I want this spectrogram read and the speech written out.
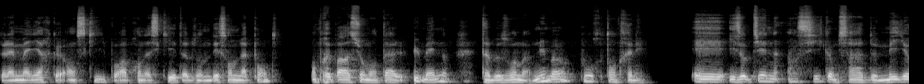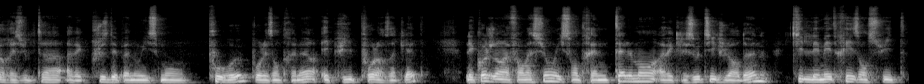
De la même manière qu'en ski, pour apprendre à skier, tu as besoin de descendre la pente. En préparation mentale humaine, tu as besoin d'un humain pour t'entraîner. Et ils obtiennent ainsi, comme ça, de meilleurs résultats avec plus d'épanouissement pour eux, pour les entraîneurs, et puis pour leurs athlètes. Les coachs dans la formation, ils s'entraînent tellement avec les outils que je leur donne qu'ils les maîtrisent ensuite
